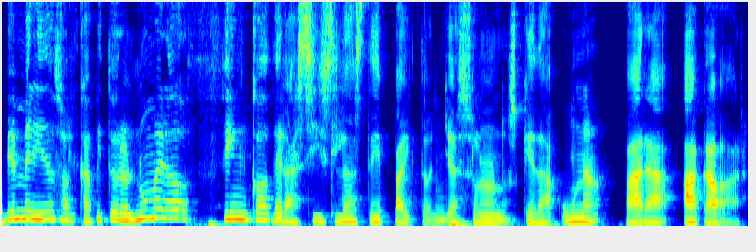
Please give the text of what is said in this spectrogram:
Bienvenidos al capítulo número 5 de las islas de Python. Ya solo nos queda una para acabar.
